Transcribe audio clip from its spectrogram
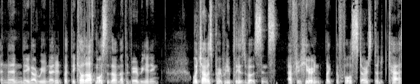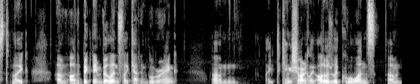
and then they got reunited. But they killed off most of them at the very beginning, which I was pretty pleased about since after hearing like the full star-studded cast, like um, all the big name villains like Captain Boomerang, um, like King Shark, like all those really cool ones, um,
